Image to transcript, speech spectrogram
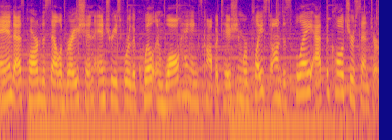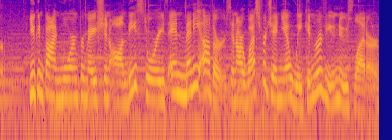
And as part of the celebration, entries for the quilt and wall hangings competition were placed on display at the Culture Center. You can find more information on these stories and many others in our West Virginia Week in Review newsletter.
